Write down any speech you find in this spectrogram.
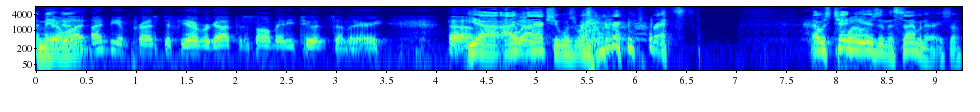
I mean, yeah, well, uh, I'd- I'd be impressed if you ever got to Psalm 82 in seminary. Uh, yeah, I, yeah. I actually was rather impressed. That was ten Well- years in the seminary, so.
